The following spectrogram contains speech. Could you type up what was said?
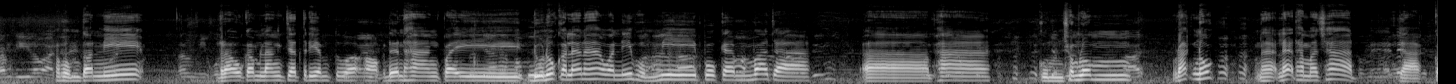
บางทีเราอาจครับจะผมตอนนี้ถ้ามันมีคน เรากำลังจะเตรียมตัวออกเดินทางไปดูนกกันแล้วนะฮะวันนี้ผมมีโปรแกรมว่าจะอ่าพากลุ่มชมรม รักนกนะฮะและธรรมชาติจากก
